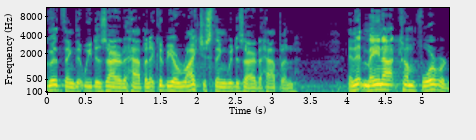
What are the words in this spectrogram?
good thing that we desire to happen. It could be a righteous thing we desire to happen. And it may not come forward.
